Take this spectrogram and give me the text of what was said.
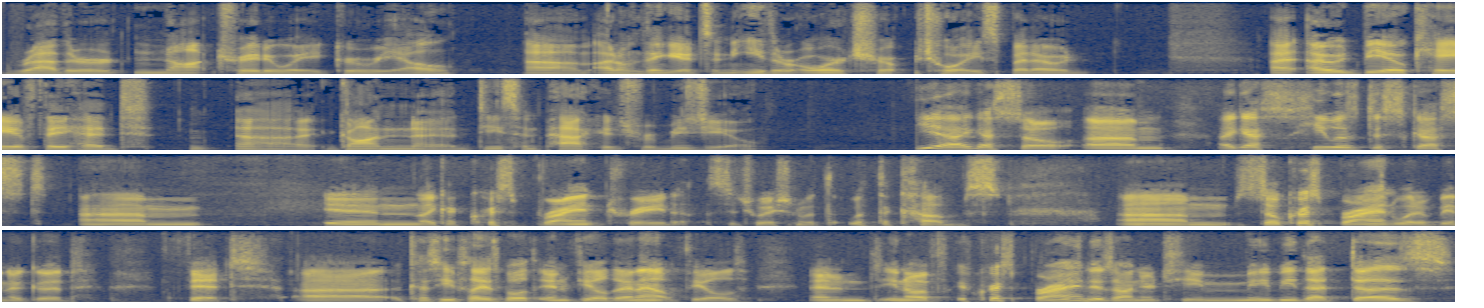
rather not trade away Gurriel. Um, I don't think it's an either or cho- choice, but I would I, I would be okay if they had uh, gotten a decent package for Biggio. Yeah, I guess so. Um, I guess he was discussed um, in like a Kris Bryant trade situation with with the Cubs. Um, so Kris Bryant would have been a good fit because he plays both infield and outfield. And you know, if, if Kris Bryant is on your team, maybe that does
